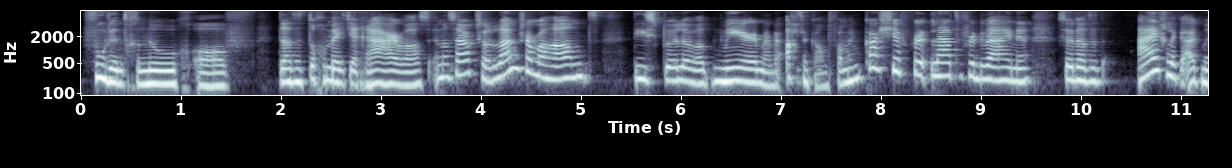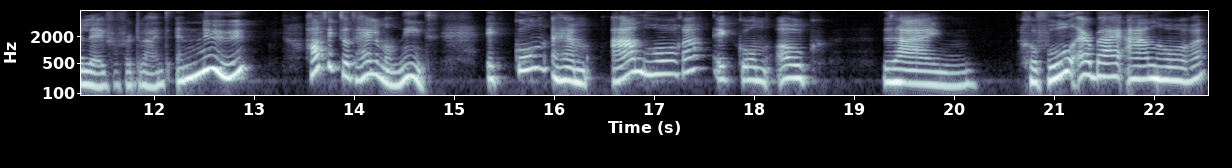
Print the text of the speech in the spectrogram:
voedend genoeg of dat het toch een beetje raar was. En dan zou ik zo langzamerhand die spullen wat meer naar de achterkant van mijn kastje laten verdwijnen, zodat het eigenlijk uit mijn leven verdwijnt. En nu had ik dat helemaal niet. Ik kon hem aanhoren. Ik kon ook zijn gevoel erbij aanhoren.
